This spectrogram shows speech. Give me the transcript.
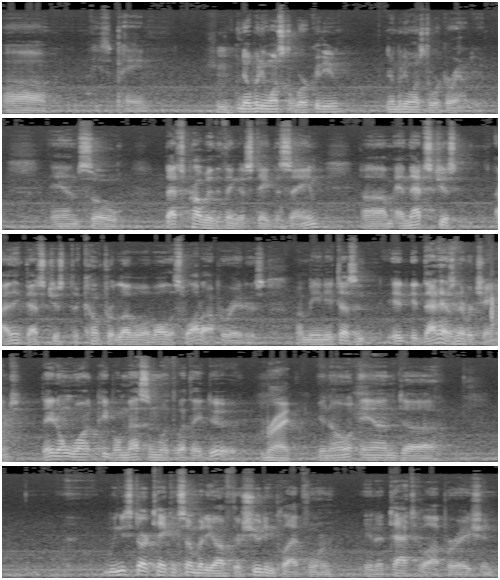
uh, he's a pain. Nobody wants to work with you. Nobody wants to work around you. And so that's probably the thing that stayed the same. Um, and that's just, I think that's just the comfort level of all the SWAT operators. I mean, it doesn't, it, it, that has never changed. They don't want people messing with what they do, Right. you know? And uh, when you start taking somebody off their shooting platform in a tactical operation,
